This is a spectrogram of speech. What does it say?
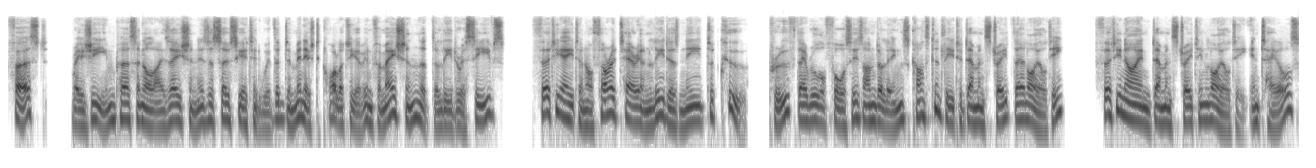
First, regime personalization is associated with the diminished quality of information that the leader receives. 38 An authoritarian leaders need to coup, proof they rule forces underlings constantly to demonstrate their loyalty. 39 Demonstrating loyalty entails,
